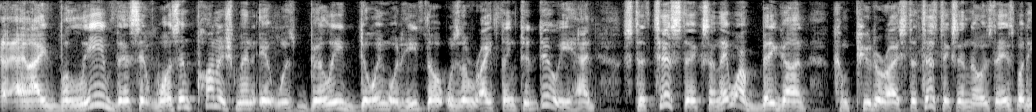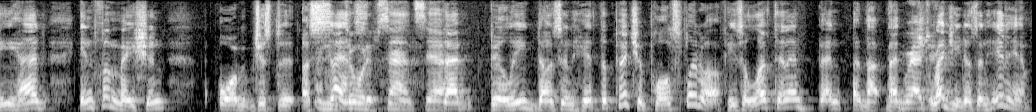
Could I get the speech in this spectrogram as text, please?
and I believe this. It wasn't punishment. It was Billy doing what he thought was the right thing to do. He had statistics, and they weren't big on computerized statistics in those days, but he had information or just a, a sense, intuitive sense, yeah. that Billy doesn't hit the pitcher, Paul Splittorff. He's a left-handed, and uh, that, that Reggie. Reggie doesn't hit him.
